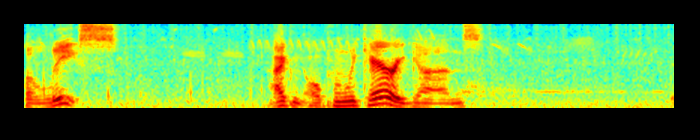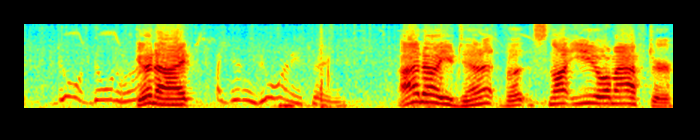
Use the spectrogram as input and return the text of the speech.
Police. I can openly carry guns. Don't, don't hurt Good me. night. I didn't do anything. I know you didn't, but it's not you I'm after.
